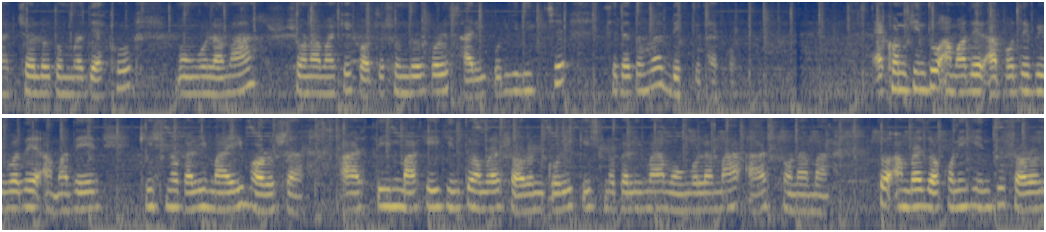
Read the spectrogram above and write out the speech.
আর চলো তোমরা দেখো, মঙ্গলা মা সোনা মাকে কত সুন্দর করে শাড়ি পরিয়ে দিচ্ছে, সেটা তোমরা দেখতে থাকো। এখন কিন্তু আমাদের আপদে বিপদে আমাদের কৃষ্ণকালী মাই ভরসা। আর তিন মাকেই কিন্তু আমরা স্মরণ করি, কৃষ্ণকালী মা, মঙ্গলা মা আর সোনা মা। তো আমরা যখনই কিন্তু স্মরণ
